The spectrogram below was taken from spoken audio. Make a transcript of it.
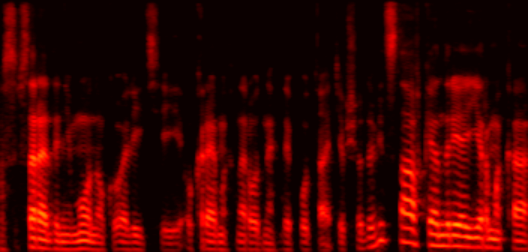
всередині монокоаліції окремих народних депутатів щодо відставки Андрія Єрмака.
